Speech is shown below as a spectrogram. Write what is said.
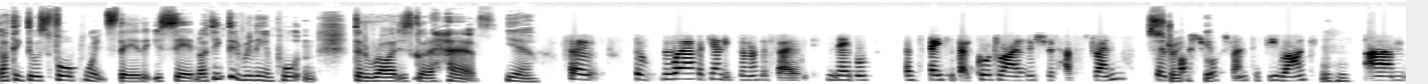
I think there was four points there that you said, and I think they're really important that a rider's got to have. Yeah. So the, the work that Jenny's done, as I said, enables a space that good riders should have strength, so strength, postural strength, if you like, mm-hmm. um,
